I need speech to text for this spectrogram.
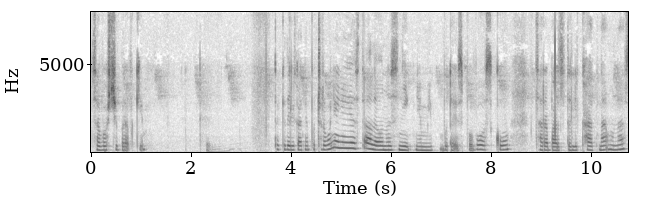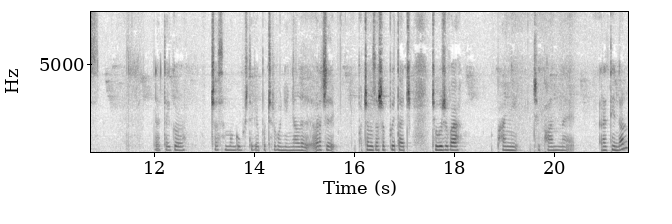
w całości brewki. Takie delikatne poczerwonienie jest, ale ono zniknie mi, bo to jest po włosku. Cara bardzo delikatna u nas, dlatego czasem mogą być takie poczerwonienia, ale raczej potrzebujemy zawsze pytać, czy używa Pani czy pan retinol,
